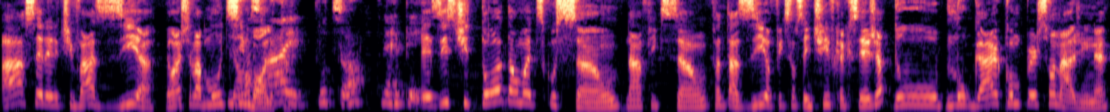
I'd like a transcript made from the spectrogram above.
a Serenity vazia, eu acho ela muito Nossa, simbólica. Ai, putz, ó, me arrepiei. Existe toda uma discussão na ficção, fantasia ou ficção científica que seja, do lugar como personagem, né?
